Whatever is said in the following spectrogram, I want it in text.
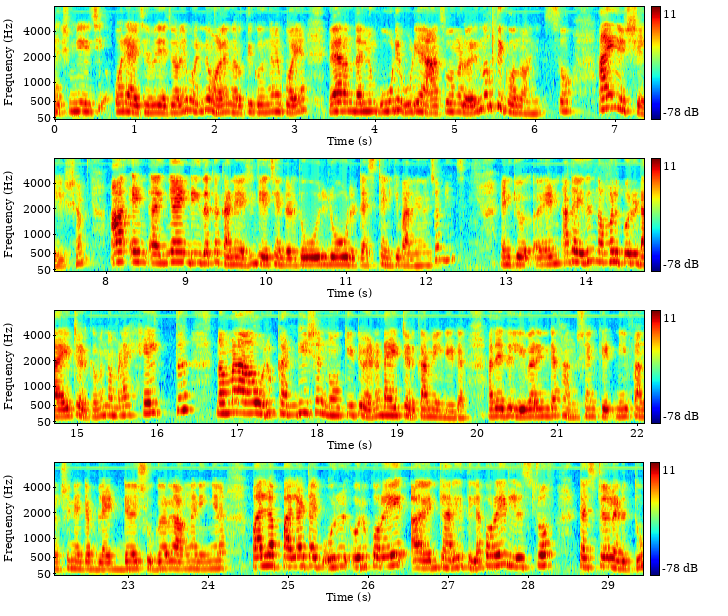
ലക്ഷ്മി ചേച്ചി ഒരാഴ്ച മുമ്പ് ചേച്ചി പറഞ്ഞു പൊന്നു മോളെ നിർത്തിക്കോ. ഇങ്ങനെ പോയാൽ വേറെ എന്തെങ്കിലും കൂടി കൂടിയ അസുഖങ്ങൾ വരും നിർത്തിക്കോ എന്ന് പറഞ്ഞു. സോ അതിന് ശേഷം ഞാൻ എന്റെ ഇതൊക്കെ കണ്ട ശേഷം ചേച്ചി എന്റെ അടുത്ത് ഒരു ലോഡ് ടെസ്റ്റ് എനിക്ക് പറഞ്ഞതെന്ന് വെച്ചാൽ മീൻസ് എനിക്ക് അതായത് നമ്മളിപ്പോൾ ഒരു ഡയറ്റ് എടുക്കുമ്പോൾ നമ്മളെ ഹെൽത്ത് നമ്മൾ ആ ഒരു കണ്ടീഷൻ നോക്കിയിട്ട് വേണം ഡയറ്റ് എടുക്കാൻ വേണ്ടിയിട്ട്. അതായത് ലിവറിന്റെ ഫങ്ഷൻ കിഡ്നി ഫങ്ഷൻ എന്റെ ബ്ലഡ് ഷുഗർ അങ്ങനെ ഇങ്ങനെ പല പല ടൈപ്പ് ഒരു ഒരു കുറേ എനിക്കറിയത്തില്ല. കുറേ ലിസ്റ്റ് ഓഫ് ടെസ്റ്റുകൾ എടുത്തു.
